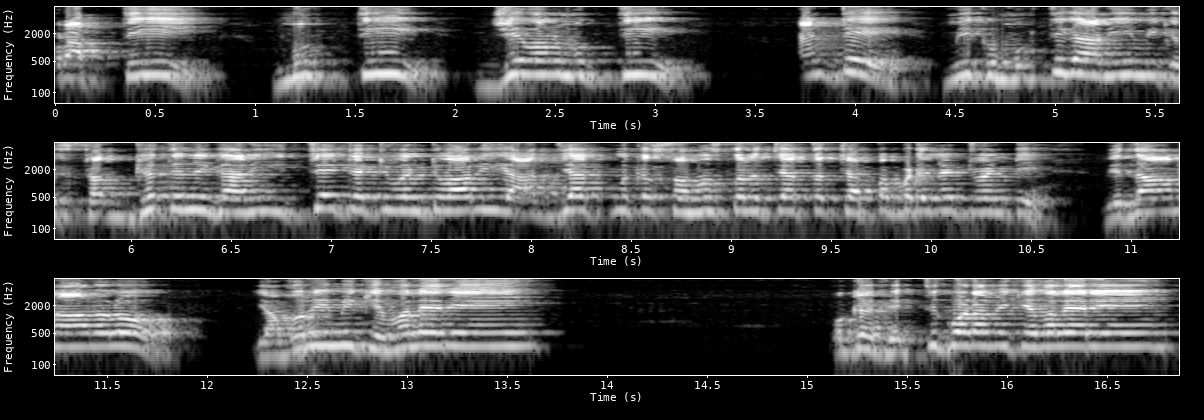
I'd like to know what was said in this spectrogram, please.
ప్రాప్తి ముక్తి జీవన్ముక్తి అంటే మీకు ముక్తి కానీ మీకు సద్గతిని కానీ ఇచ్చేటటువంటి వారు ఈ ఆధ్యాత్మిక సంస్థల చేత చెప్పబడినటువంటి విధానాలలో ఎవరు మీకు ఇవ్వలేరే? ఒక వ్యక్తి కూడా మీకు ఇవ్వలేరే?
